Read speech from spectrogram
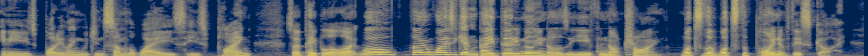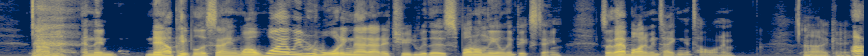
in his body language in some of the ways he's playing. So people are like, "Well, why is he getting paid thirty million dollars a year for not trying? What's the what's the point of this guy?" Um, and then now people are saying, "Well, why are we rewarding that attitude with a spot on the Olympics team?" So that might have been taking a toll on him. Ah, okay. Uh,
